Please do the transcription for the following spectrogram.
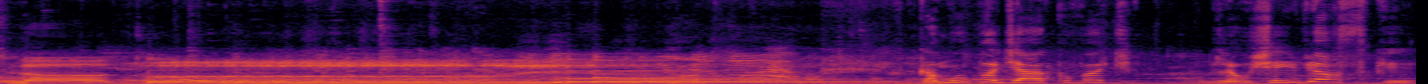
śladoi. Komu podziękować? Dla всей wioski.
